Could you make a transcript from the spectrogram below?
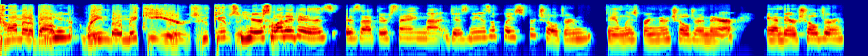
comment about rainbow Mickey ears? Who gives a Here's crap? what it is is that they're saying that Disney is a place for children. Families bring their children there and their children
